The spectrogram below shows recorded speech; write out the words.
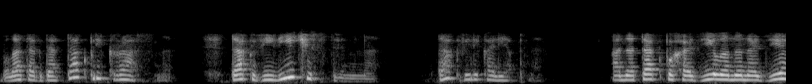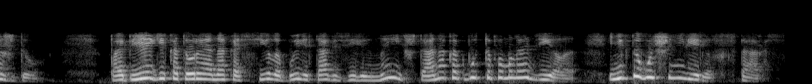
была тогда так прекрасна, так величественна, так великолепна. Она так походила на надежду, побеги, которые она косила, были так зелены, что она как будто помолодела, и никто больше не верил в старость.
